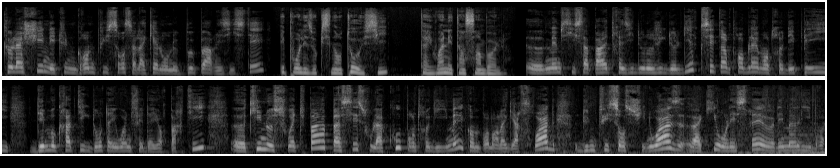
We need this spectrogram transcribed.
que la Chine est une grande puissance à laquelle on ne peut pas résister. Et pour les Occidentaux aussi, Taïwan est un symbole. Euh, même si ça paraît très idéologique de le dire, que c'est un problème entre des pays démocratiques, dont Taïwan fait d'ailleurs partie, euh, qui ne souhaitent pas passer sous la coupe, entre guillemets, comme pendant la guerre froide, d'une puissance chinoise euh, à qui on laisserait les mains libres.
